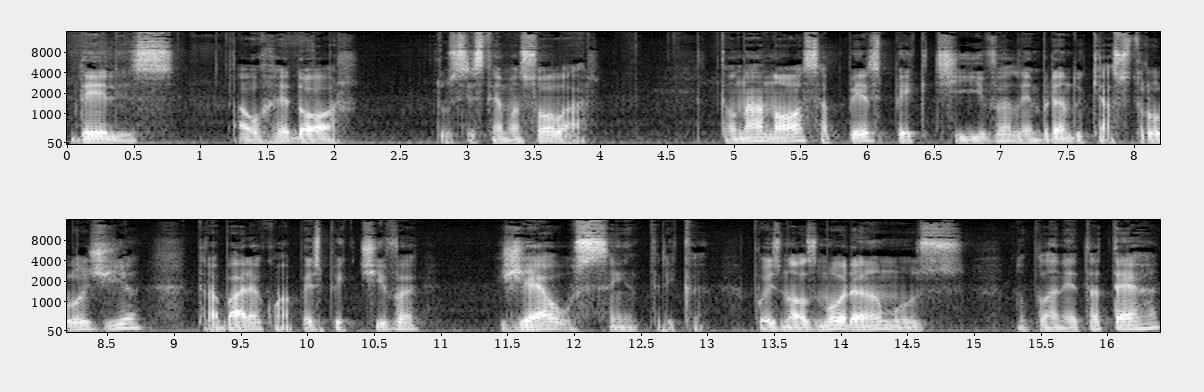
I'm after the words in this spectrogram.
deles ao redor do sistema solar. Então, na nossa perspectiva, lembrando que a astrologia trabalha com a perspectiva geocêntrica, pois nós moramos no planeta Terra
